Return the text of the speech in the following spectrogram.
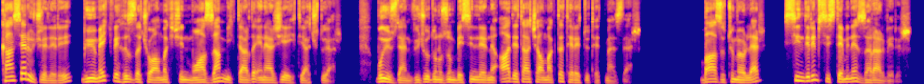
Kanser hücreleri büyümek ve hızla çoğalmak için muazzam miktarda enerjiye ihtiyaç duyar. Bu yüzden vücudunuzun besinlerini adeta çalmakta tereddüt etmezler. Bazı tümörler sindirim sistemine zarar verir.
